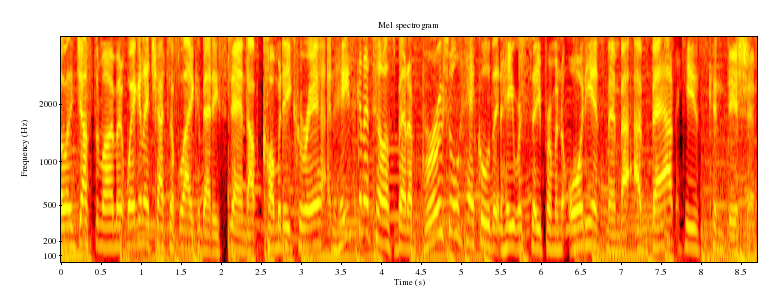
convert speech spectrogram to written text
Well, in just a moment, we're going to chat to Blake about his stand up comedy career, and he's going to tell us about a brutal heckle that he received from an audience member about his condition.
